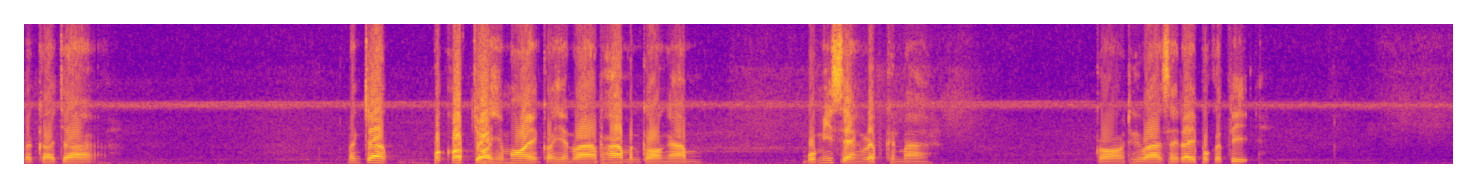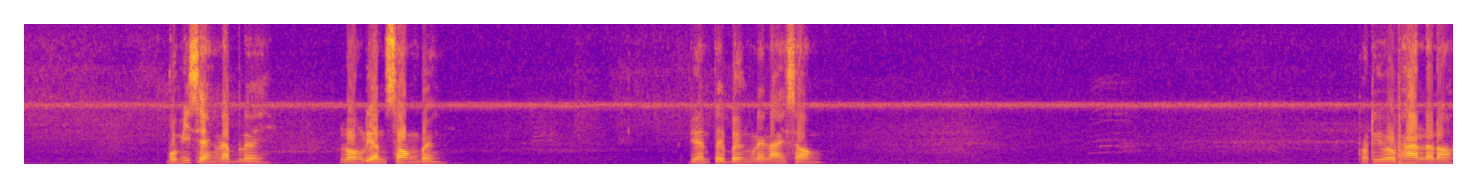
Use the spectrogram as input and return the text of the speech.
แล้วก็จะ หลังจาก ประกอบจอเฮี้ยมห้อย ก็เห็นว่าภาพมันก่องามบ่มีแสงแลบขึ้นมา ก็ถือว่าใช้ได้ปกติบ่มีแสงแลบเลยลองเรียนซ่องเบิงเรียนไปเบิงหลาย ๆ ซ่อง ก็ถือว่าผ่านแล้วเนาะ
